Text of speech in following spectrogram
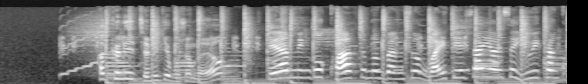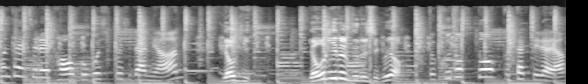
핫클립 재밌게 보셨나요? 대한민국 과학 전문 방송 YTN 사이언스의 유익한 콘텐츠를 더 보고 싶으시다면 여기, 여기를 누르시고요. 또 구독도 부탁드려요.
